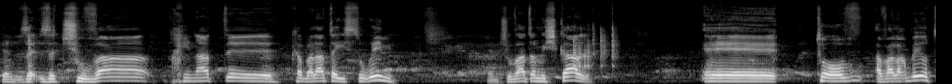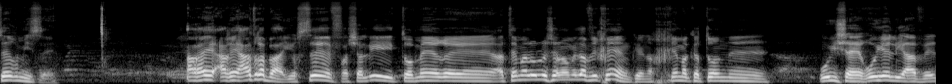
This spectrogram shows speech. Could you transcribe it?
כן, זה, זה תשובה מבחינת uh, קבלת האיסורים, כן, תשובת המשקל. Uh, טוב, אבל הרבה יותר מזה. הרי, הרי אדרבה, יוסף, השליט, אומר, uh, אתם עלו לשלום אל אביכם, כן, אחיכם הקטון, uh, הוא יישאר, הוא יהיה לי עבד,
